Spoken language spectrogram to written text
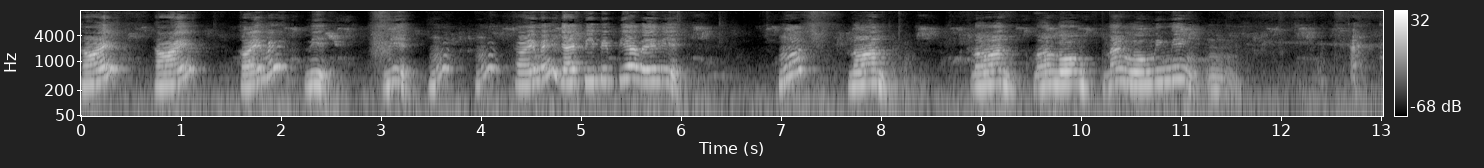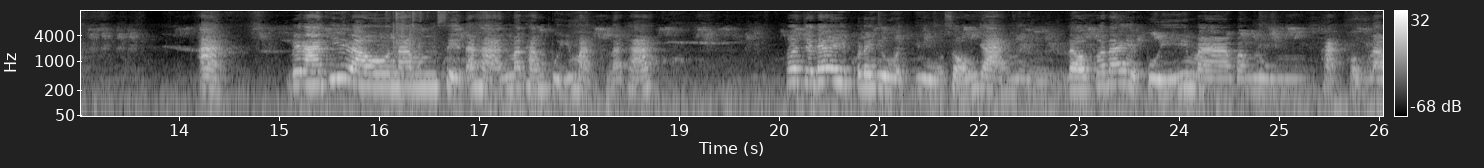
ถอย ถอย ถอยไหมนี่ นี่หึหึถอยไหมยายตีเปี้ยๆเลยนี่หึนอน นอน นอนลง นั่งลงนิ่งๆ อืมอะอะ เวลาที่เรานำเศษอาหารมาทำปุ๋ยหมักนะคะ ก็จะได้ประโยชน์อยู่สองอย่างหนึ่ง เราก็ได้ปุ๋ยมาบำรุงผักของเรา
